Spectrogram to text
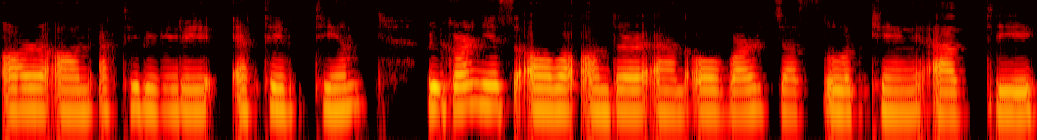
are an activity active team, regardless of under and over. Just looking at the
